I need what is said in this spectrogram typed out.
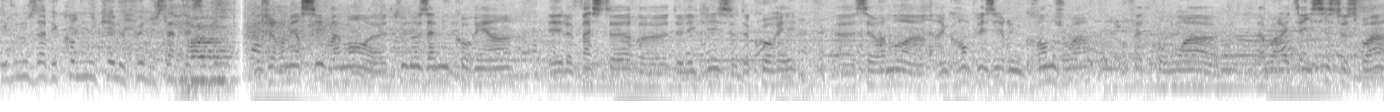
et vous nous avez communiqué le feu du Saint-Esprit. Je remercie vraiment euh, tous nos amis coréens et le pasteur euh, de l'église de Corée. Euh, C'est vraiment un, un grand plaisir, une grande joie en fait pour moi d'avoir été ici ce soir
